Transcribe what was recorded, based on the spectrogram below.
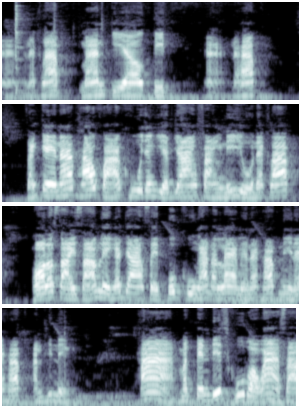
อ่า นะครับมันเกี่ยวติดอ่านะครับ สังเกตนะเท้าขวาครูยังเหยียบยางฝั่งนี้อยู่นะครับ พอเราใส่สามเหล็กงัดยางเสร็จปุ๊บครูงัดอันแรกเลยนะครับ นี่นะครับ อันที่หนึ่งถ้ามันเป็นดิสครูบอกว่าสา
